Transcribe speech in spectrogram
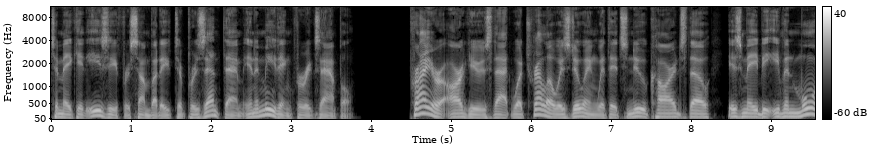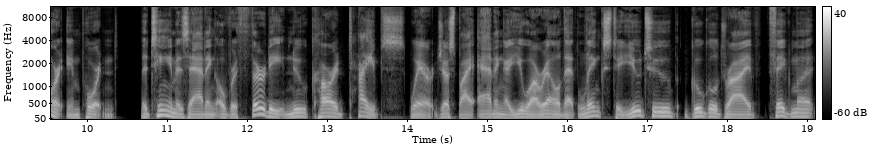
to make it easy for somebody to present them in a meeting, for example. Pryor argues that what Trello is doing with its new cards, though, is maybe even more important. The team is adding over 30 new card types, where just by adding a URL that links to YouTube, Google Drive, Figma,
